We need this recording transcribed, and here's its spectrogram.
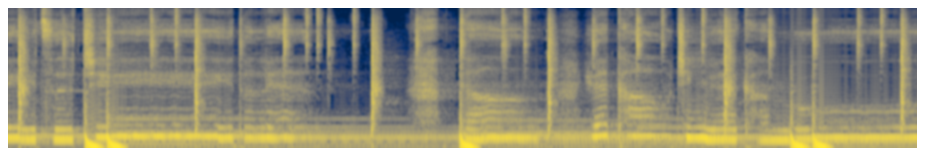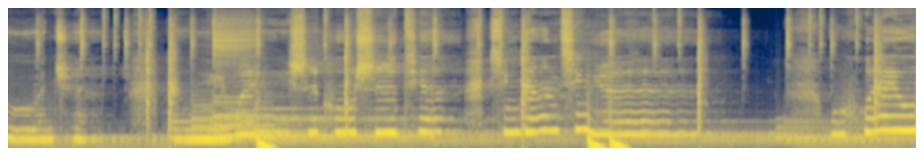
你自己的脸，当越靠近越看不完全。本以为是苦是甜，心甘情愿，无悔无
